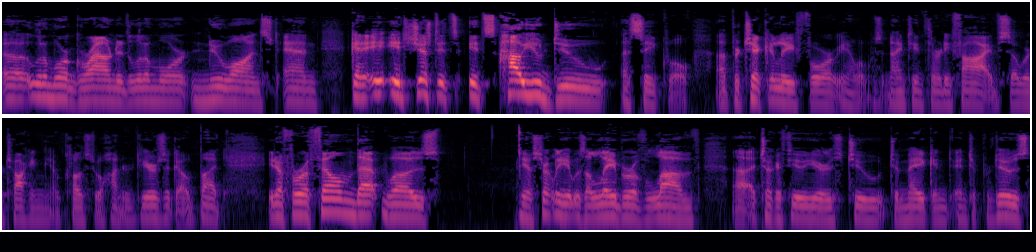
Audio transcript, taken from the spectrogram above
uh, a little more grounded, a little more nuanced, and again, it, it's just it's it's how you do a sequel, uh, particularly for you know what was it 1935. So we're talking you know close to 100 years ago, but you know for a film that was you know, certainly it was a labor of love. Uh, it took a few years to to make and, and to produce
